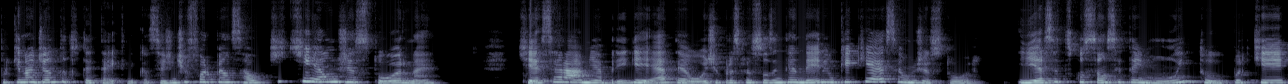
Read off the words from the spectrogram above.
Porque não adianta tu ter técnica. Se a gente for pensar o que, que é um gestor, né? que essa era a minha briga e é até hoje para as pessoas entenderem o que, que é ser um gestor. E essa discussão se tem muito porque,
